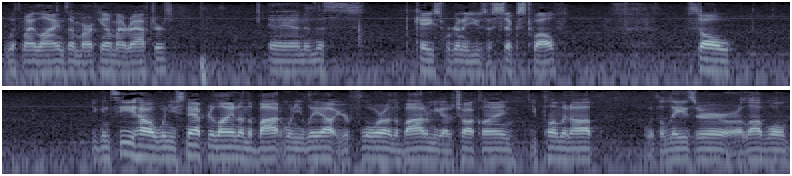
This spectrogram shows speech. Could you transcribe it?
with my lines I'm marking on my rafters. And in this case, we're gonna use a 612. So you can see how when you snap your line on the bottom, when you lay out your floor on the bottom, you got a chalk line, you plumb it up, with a laser or a level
